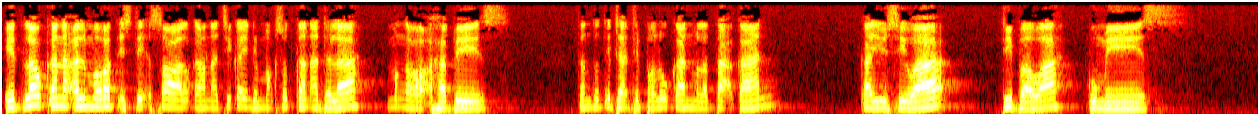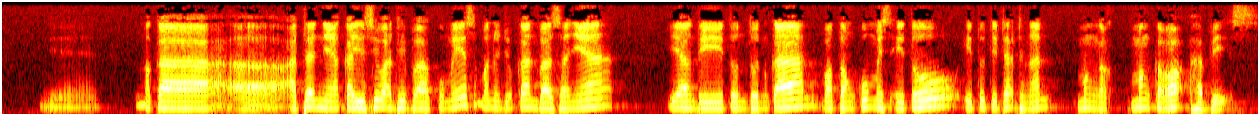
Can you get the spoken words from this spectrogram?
Itlau karena al-murad istiqsal karena jika yang dimaksudkan adalah mengerok habis. Tentu tidak diperlukan meletakkan kayu siwa di bawah kumis. Ya. Maka uh, adanya kayu siwa di bawah kumis menunjukkan bahasanya yang dituntunkan potong kumis itu itu tidak dengan mengkerok habis.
